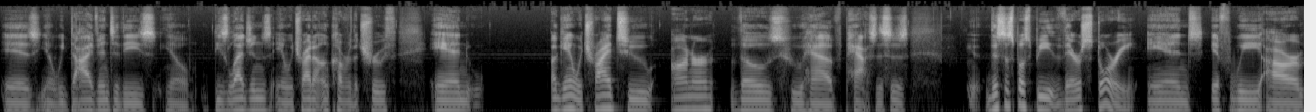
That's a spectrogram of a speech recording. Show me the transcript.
is you know we dive into these you know these legends and we try to uncover the truth. And again we try to honor those who have passed. This is this is supposed to be their story. And if we are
